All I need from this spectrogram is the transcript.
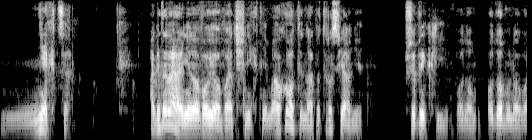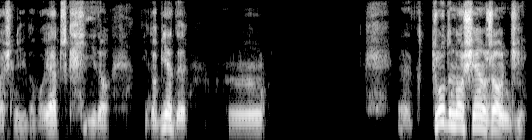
nie chce. A generalnie no, wojować nikt nie ma ochoty, nawet Rosjanie przywykli podobno, właśnie i do wojaczki, i do, i do biedy. Mm. Trudno się rządzi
